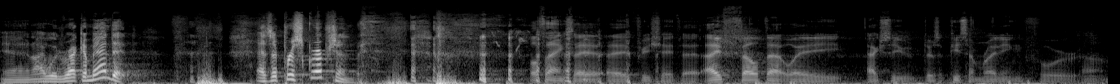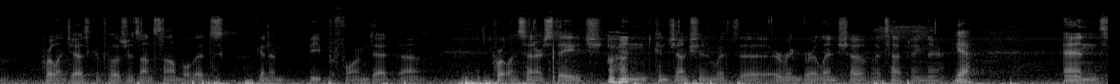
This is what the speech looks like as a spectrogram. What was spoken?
and I would recommend it as a prescription. well, thanks. I, I appreciate that. I felt that way. Actually, there's a piece I'm writing for um, Portland Jazz Composers Ensemble that's going to be performed at um, Portland Center Stage Uh-huh. in conjunction with the Irving Berlin show that's happening there. yeah, And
